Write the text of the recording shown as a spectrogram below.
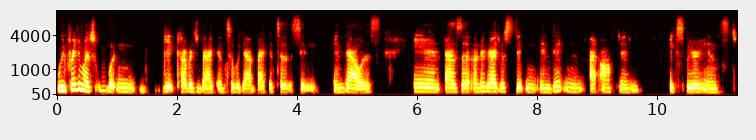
we pretty much wouldn't get coverage back until we got back into the city in Dallas. And as an undergraduate student in Denton, I often experienced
